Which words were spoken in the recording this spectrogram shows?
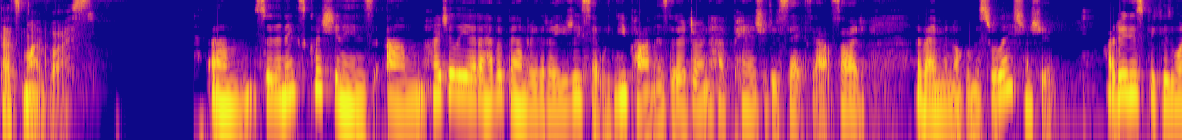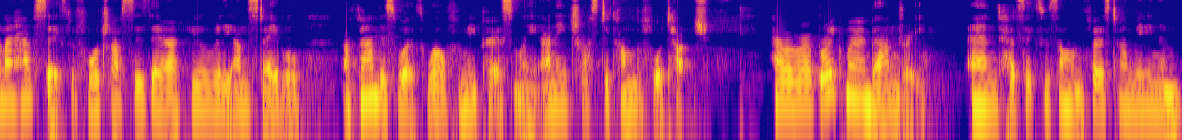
That's my advice. Um, so the next question is um, Hi, Juliet. I have a boundary that I usually set with new partners that I don't have penetrative sex outside of a monogamous relationship. I do this because when I have sex before trust is there, I feel really unstable. I found this works well for me personally. I need trust to come before touch. However, I broke my own boundary and had sex with someone first time meeting them.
